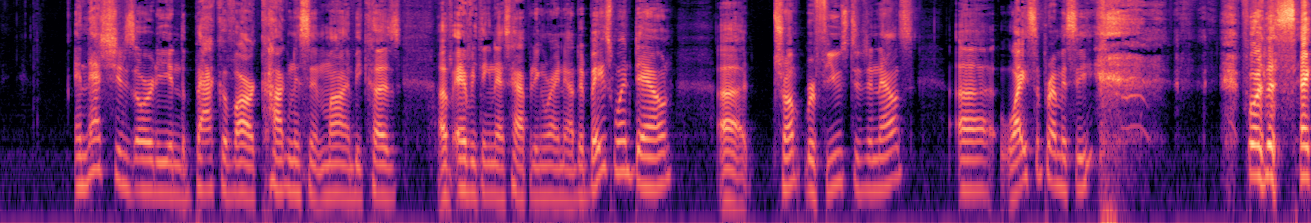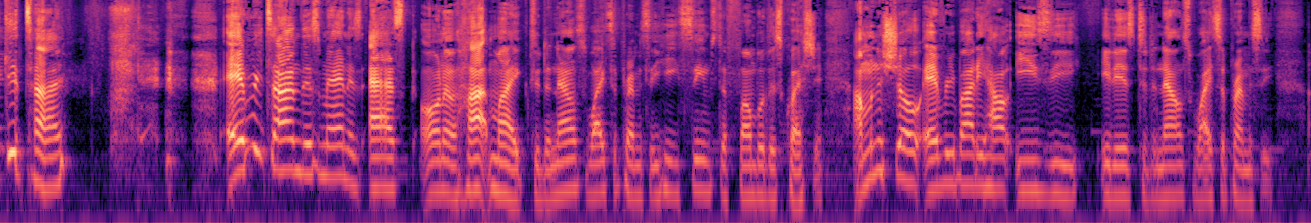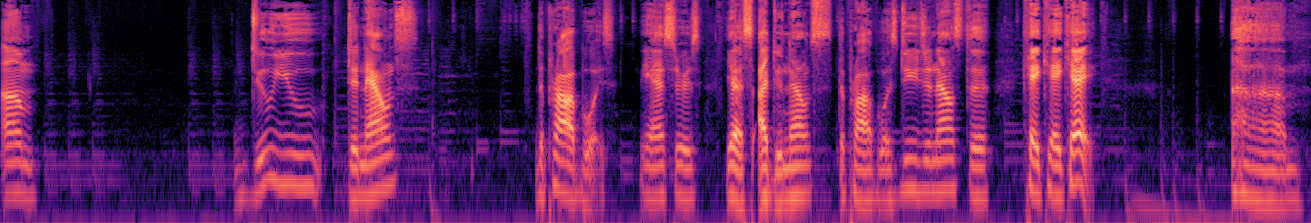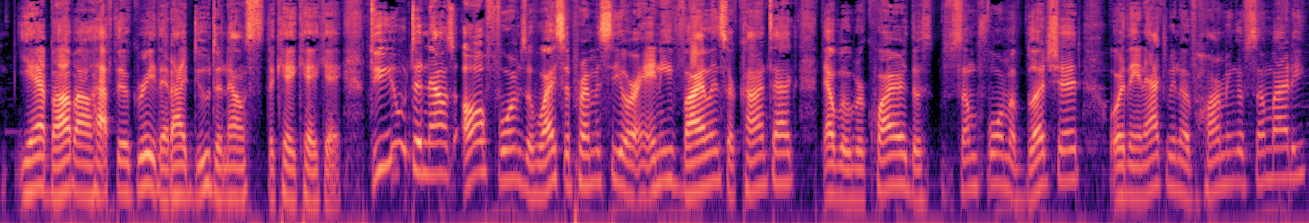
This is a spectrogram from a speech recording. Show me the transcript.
And that shit is already in the back of our cognizant mind because of everything that's happening right now. Debates went down. Uh, Trump refused to denounce uh, white supremacy for the second time. Every time this man is asked on a hot mic to denounce white supremacy, he seems to fumble this question. I'm going to show everybody how easy it is to denounce white supremacy. Um, do you denounce the Proud Boys? The answer is yes, I denounce the Proud Boys. Do you denounce the KKK? Um, yeah, Bob, I'll have to agree that I do denounce the KKK. Do you denounce all forms of white supremacy or any violence or contact that would require the, some form of bloodshed or the enactment of harming of somebody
